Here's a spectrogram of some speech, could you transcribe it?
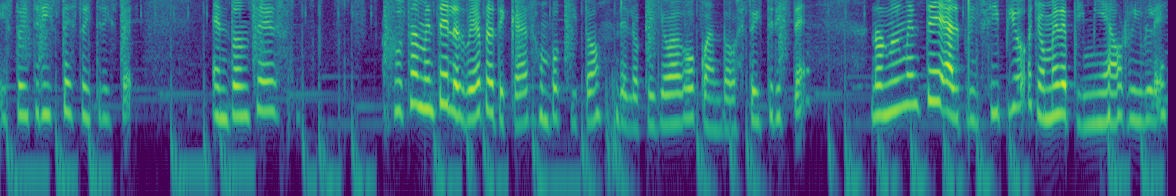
estoy triste, estoy triste. Entonces, justamente les voy a platicar un poquito de lo que yo hago cuando estoy triste. Normalmente al principio yo me deprimía horrible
